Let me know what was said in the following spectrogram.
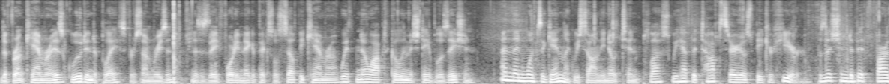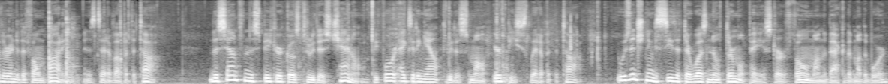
The front camera is glued into place for some reason. This is a 40 megapixel selfie camera with no optical image stabilization. And then once again, like we saw in the Note 10 Plus, we have the top stereo speaker here, positioned a bit farther into the phone body instead of up at the top. The sound from the speaker goes through this channel before exiting out through the small earpiece slit up at the top. It was interesting to see that there was no thermal paste or foam on the back of the motherboard.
